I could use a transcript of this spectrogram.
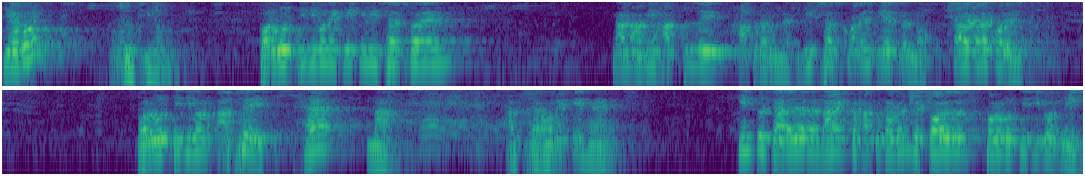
কি হব? সুখী হব। পরবর্তী জীবনে কে কে বিশ্বাস করেন? না না, আমি হাত তুললে হাত রাখবেন না। বিশ্বাস করেন ইয়েস নো কারা কারা করেন? পরবর্তী জীবন আছে? হ্যাঁ না। হ্যাঁ আচ্ছা অনেকে হ্যাঁ। কিন্তু যারা যারা না একটু হাত উঠাবেন যে পর- পরবর্তী জীবন নেই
